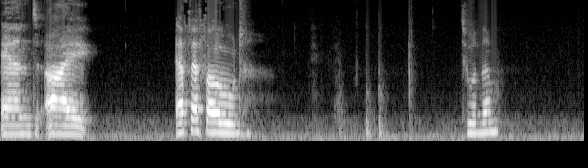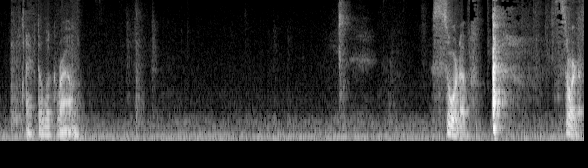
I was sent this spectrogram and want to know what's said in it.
and I FFO'd two of them. I have to look around. Sort of. sort of.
